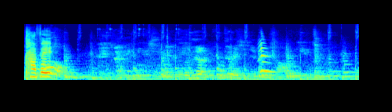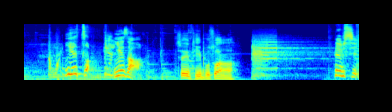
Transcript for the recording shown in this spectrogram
咖啡，椰枣，椰枣，这一题不算啊。对不起，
